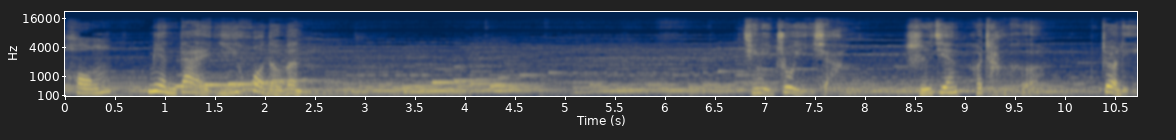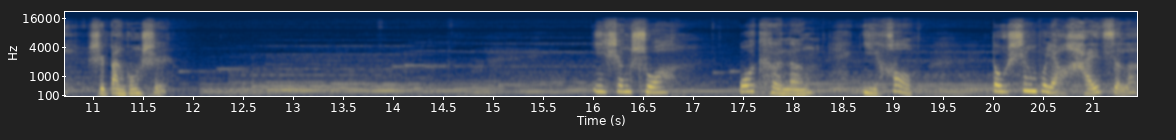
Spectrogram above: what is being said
红面带疑惑的问：“请你注意一下时间和场合，这里是办公室。医生说，我可能以后都生不了孩子了。”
